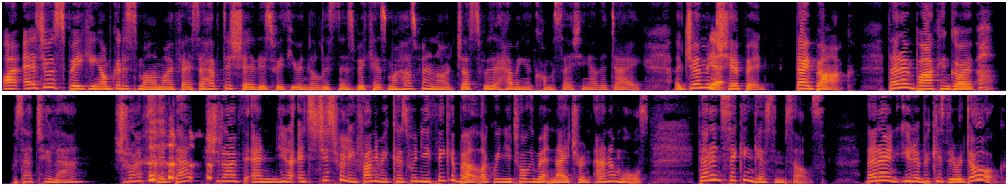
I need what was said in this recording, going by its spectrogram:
as you're speaking, I've got a smile on my face. I have to share this with you and the listeners because my husband and I just were having a conversation the other day. A German yeah. Shepherd, they bark. They don't bark and go, oh, was that too loud? Should I have said that? Should I have? And, you know, it's just really funny because when you think about, like, when you're talking about nature and animals, they don't second guess themselves. They don't, you know, because they're a dog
